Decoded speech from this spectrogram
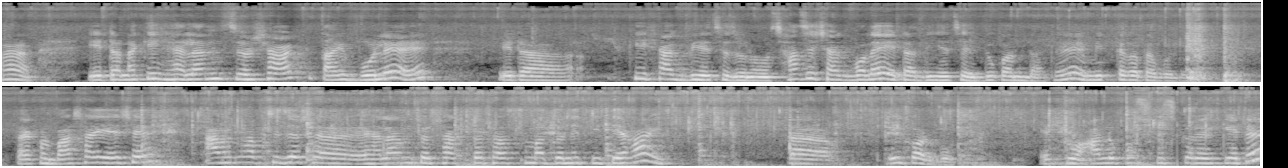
হ্যাঁ। এটা নাকি হেলাঞ্চ শাক, তাই বলে এটা কি শাক দিয়েছে যেন? ছাঁচি শাক বলে এটা দিয়েছে দোকানদার হ্যাঁ মিথ্যে কথা বলে। তা এখন বাসায় এসে আমি ভাবছি যে হেলাঞ্চ শাক তো সবসময়ের জন্য দিতে হয়, তা এই করব। একটু আলু কুচকুচ করে কেটে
